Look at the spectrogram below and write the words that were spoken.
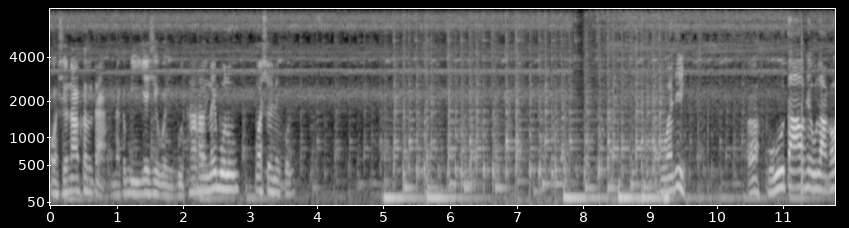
ઓછું ના ખલતા નકર બીજે છે પછી ભૂત હા હા નહીં બોલું વાંચો નહીં બોલું. ભુવાજી હા? ભૂત આવે એવું લાગો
